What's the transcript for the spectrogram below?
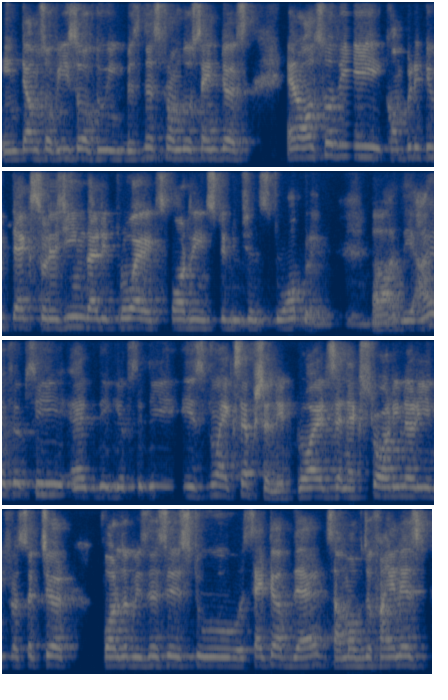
in terms of ease of doing business from those centers, and also the competitive tax regime that it provides for the institutions to operate. Uh, the IFSC at the GIFT City is no exception. It provides an extraordinary infrastructure for the businesses to set up there. Some of the finest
